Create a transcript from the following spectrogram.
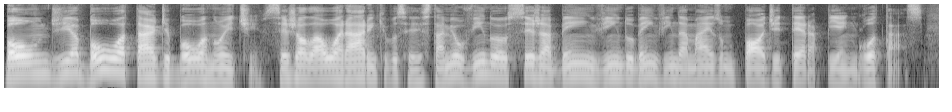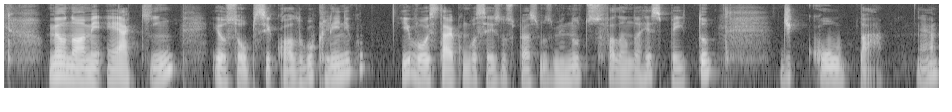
Bom dia, boa tarde, boa noite. Seja lá o horário em que você está me ouvindo, ou seja bem-vindo, bem-vinda a mais um Pod Terapia em Gotas. Meu nome é Akin, eu sou psicólogo clínico e vou estar com vocês nos próximos minutos falando a respeito de culpa. Né?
